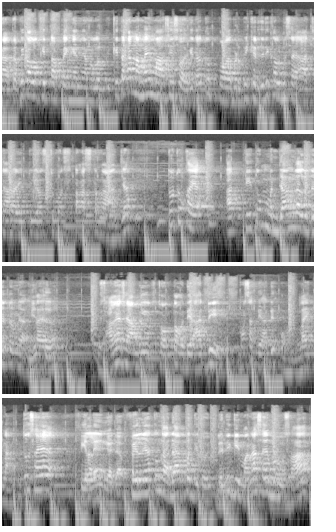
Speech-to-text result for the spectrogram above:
Nah, tapi kalau kita pengen yang lebih kita kan namanya mahasiswa, kita tuh pola berpikir. Jadi kalau misalnya acara itu yang cuma setengah-setengah aja, itu tuh kayak hati itu menjanggal gitu itu enggak? Gitu. Kayak, misalnya saya ambil contoh DAD, masa DAD online. Nah, itu saya Feel-nya nggak dapet. feel-nya tuh nggak dapet gitu. Jadi gimana saya berusaha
